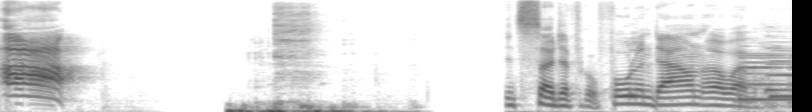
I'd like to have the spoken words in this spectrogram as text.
Ah! It's so difficult. Falling down or whatever.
